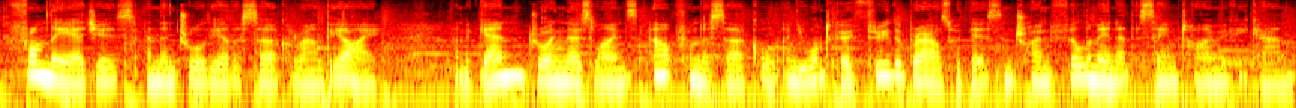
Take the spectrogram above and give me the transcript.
from the edges and then draw the other circle around the eye. And again, drawing those lines out from the circle, and you want to go through the brows with this and try and fill them in at the same time if you can.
